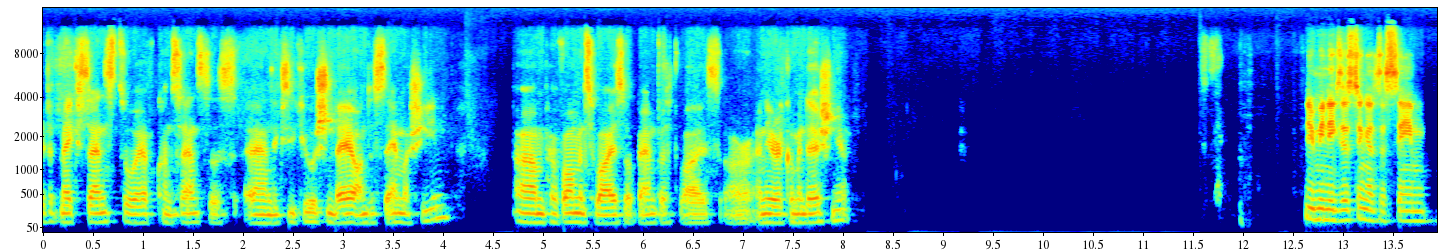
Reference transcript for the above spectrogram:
if it makes sense to have consensus and execution layer on the same machine, um, performance-wise or bandwidth-wise, or any recommendation here? Do you mean existing as the same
